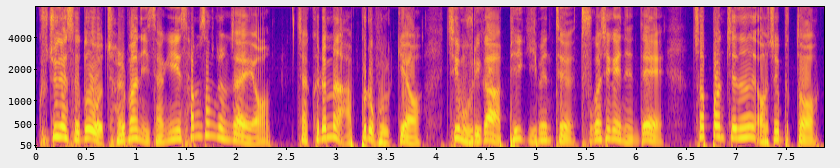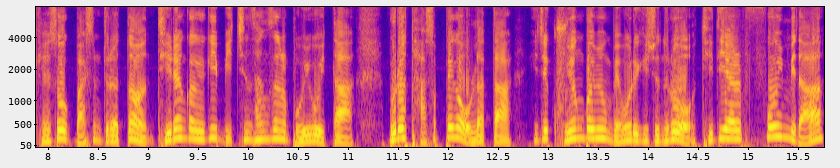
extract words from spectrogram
그 중에서도 절반 이상이 삼성전자예요. 자, 그러면 앞으로 볼게요. 지금 우리가 빅 이벤트 두 가지가 있는데 첫 번째는 어제부터 계속 말씀드렸던 D램 가격이 미친 상승을 보이고 있다. 무려 5배가 올랐다. 이제 구형 범용 메모리 기준으로 DDR4입니다.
